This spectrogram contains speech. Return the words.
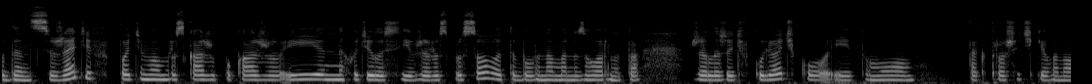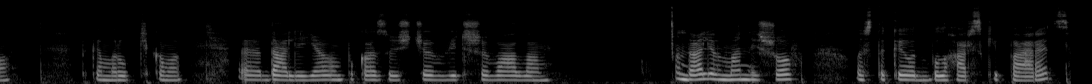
один з сюжетів, потім вам розкажу, покажу. І не хотілося її вже розпросовувати, бо вона в мене згорнута, вже лежить в кульочку, і тому так трошечки воно такими рубчиками. Далі я вам показую, що відшивала. Далі в мене йшов Ось такий от болгарський перець,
